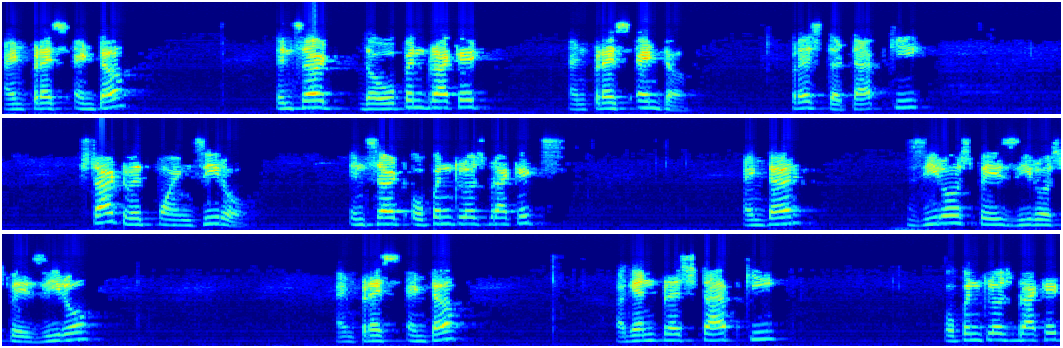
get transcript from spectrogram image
and press enter. Insert the open bracket and press enter. Press the tab key. Start with point 0 insert open close brackets. Enter 0 space 0 space 0 and press enter. Again press tab key open close bracket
